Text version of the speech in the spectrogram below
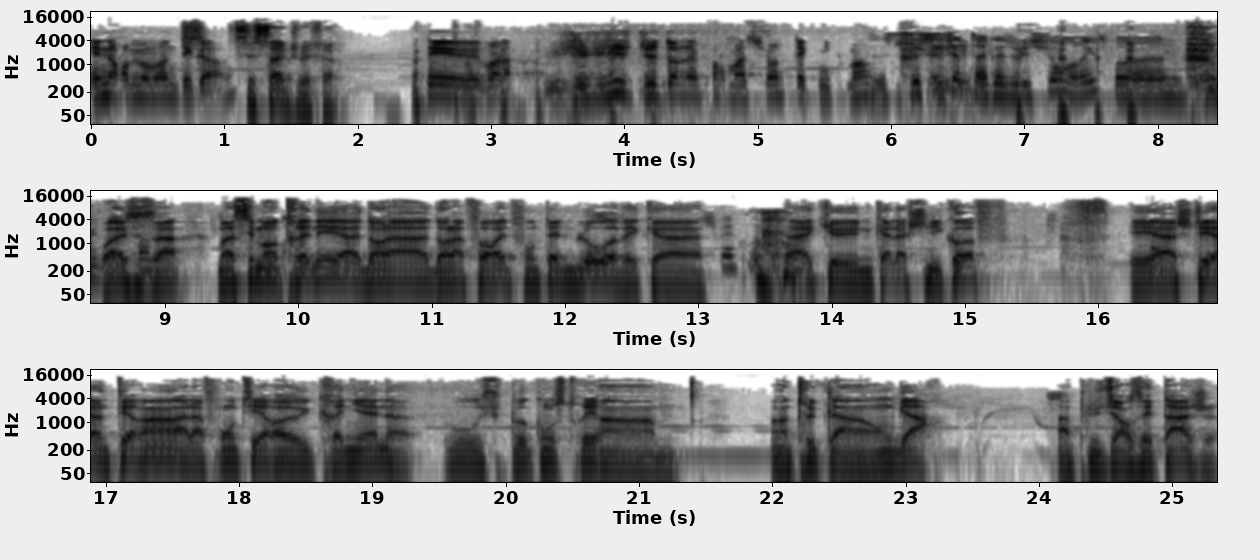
énormément de dégâts. C'est ça que je vais faire. Et voilà, je, juste je donne l'information techniquement. C'est ça ta résolution, Maurice pour, euh, Ouais, 2023, c'est ça. Moi, c'est m'entraîner euh, dans la dans la forêt de Fontainebleau avec euh, avec une Kalachnikov et acheter un terrain à la frontière euh, ukrainienne où je peux construire un, un truc là, un hangar à plusieurs étages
